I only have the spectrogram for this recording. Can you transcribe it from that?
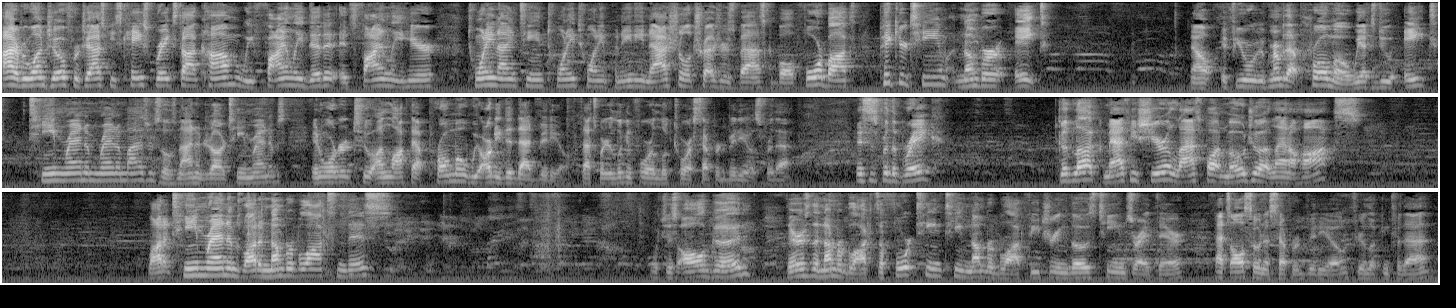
Hi everyone, Joe for jaspyscasebreaks.com. We finally did it. It's finally here. 2019-2020 Panini National Treasures Basketball 4-box. Pick your team number 8. Now, if you remember that promo, we had to do 8 team random randomizers, those $900 team randoms, in order to unlock that promo. We already did that video. If that's what you're looking for, look to our separate videos for that. This is for the break. Good luck. Matthew Shearer, Last Spot Mojo, Atlanta Hawks. A lot of team randoms, a lot of number blocks in this, which is all good. There's the number block. It's a 14 team number block featuring those teams right there. That's also in a separate video if you're looking for that.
